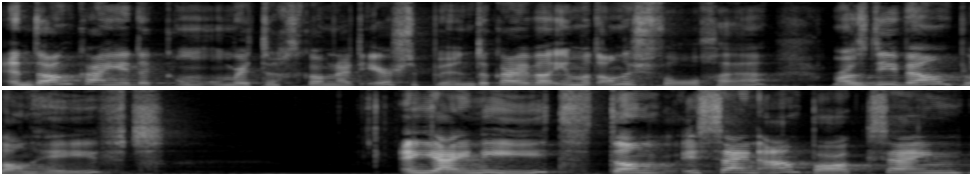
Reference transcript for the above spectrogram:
En dan kan je, de, om, om weer terug te komen naar het eerste punt, dan kan je wel iemand anders volgen. Maar als die wel een plan heeft en jij niet, dan is zijn aanpak, zijn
